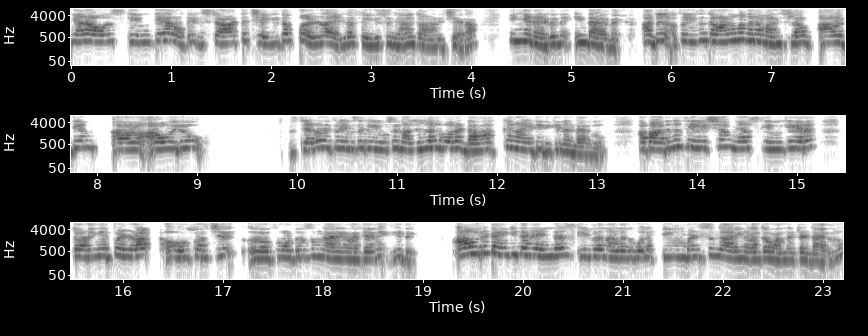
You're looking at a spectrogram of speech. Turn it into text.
ഞാൻ ആ ഒരു സ്കിൻ കെയർ റൊട്ടീൻ സ്റ്റാർട്ട് ചെയ്തപ്പോൾ ഉള്ള എന്റെ ഫേസ് ഞാൻ കാണിച്ചു തരാം. ഇങ്ങനെയായിരുന്നു ഉണ്ടായിരുന്നത് അത് അപ്പൊ ഇത് കാണുമ്പോൾ തന്നെ മനസ്സിലാവും. ആദ്യം ആ ഒരു സ്റ്റെറോയിഡ് ക്രീംസ് ഒക്കെ യൂസ് നല്ലതുപോലെ ഡാർക്കൻ ആയിട്ട് ഇരിക്കുന്നുണ്ടായിരുന്നു അപ്പൊ അതിനുശേഷം ഞാൻ സ്കിൻ കെയർ തുടങ്ങിയപ്പോഴുള്ള കുറച്ച് ഫോട്ടോസും കാര്യങ്ങളൊക്കെയാണ് ഇത്. ആ ഒരു ടൈമിൽ തന്നെ എന്റെ സ്കിന്നിൽ നല്ലതുപോലെ പിമ്പിൾസും കാര്യങ്ങളൊക്കെ വന്നിട്ടുണ്ടായിരുന്നു.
